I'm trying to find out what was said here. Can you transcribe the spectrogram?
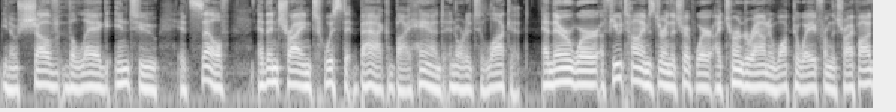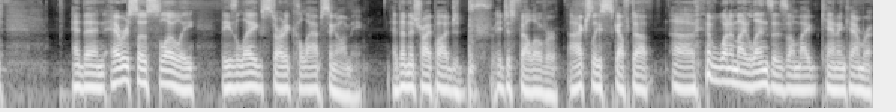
you know, shove the leg into itself and then try and twist it back by hand in order to lock it. And there were a few times during the trip where I turned around and walked away from the tripod. And then ever so slowly, these legs started collapsing on me. And then the tripod, just, it just fell over. I actually scuffed up uh, one of my lenses on my Canon camera.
